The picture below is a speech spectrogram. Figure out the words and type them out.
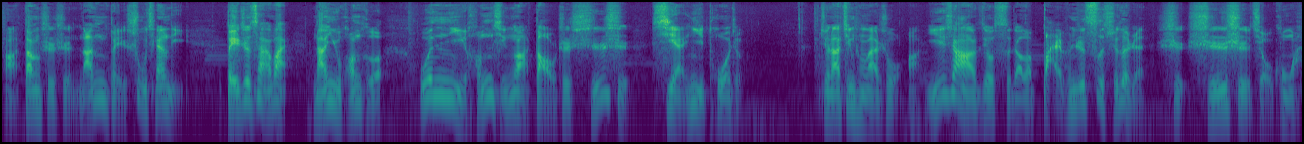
啊，当时是南北数千里。北至塞外，南遇黄河，瘟疫横行啊，导致时势险易拖着。就拿京城来说啊，一下子就死掉了百分之四十的人，是十室九空啊。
